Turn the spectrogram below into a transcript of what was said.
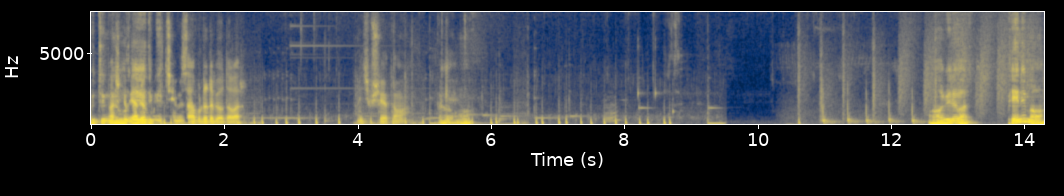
Bütün gün Başka bir burada yer yok mu yedik. gideceğimiz? Ha burada da bir oda var. Hiçbir şey yok ama. Okey. Yok mu? Aha biri var. Penny mi o?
